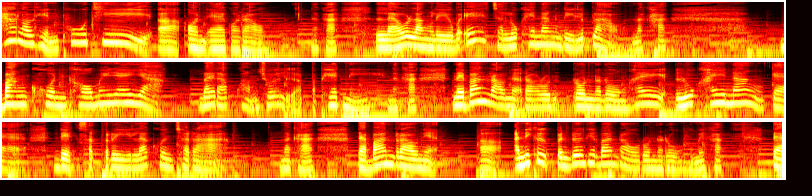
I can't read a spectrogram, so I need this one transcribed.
ถ้าเราเห็นผู้ที่อ่อนแอกว่าเรานะคะแล้วลังเลว่าเอ๊ะจะลุกให้นั่งดีหรือเปล่านะคะบางคนเขาไม่ได้อยากได้รับความช่วยเหลือประเภทนี้นะคะ ในบ้านเราเนี่ยเรารณรงค์ให้ลุกให้นั่งแก่เด็กสตรีและคนชรานะคะ แต่บ้านเราเนี่ยอันนี้คือเป็นเรื่องที่บ้านเรารณรงค์ถูกไหมคะแต่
